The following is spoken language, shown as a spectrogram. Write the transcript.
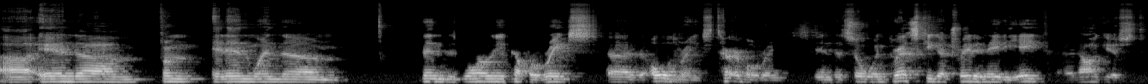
Uh, and um, from and then when um, then there's only a couple of rinks, uh, the old rinks, terrible rinks. And so when Gretzky got traded in '88 in August,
